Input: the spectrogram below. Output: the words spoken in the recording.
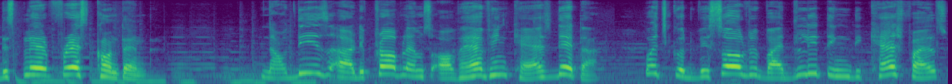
display fresh content. Now these are the problems of having cache data, which could be solved by deleting the cache files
